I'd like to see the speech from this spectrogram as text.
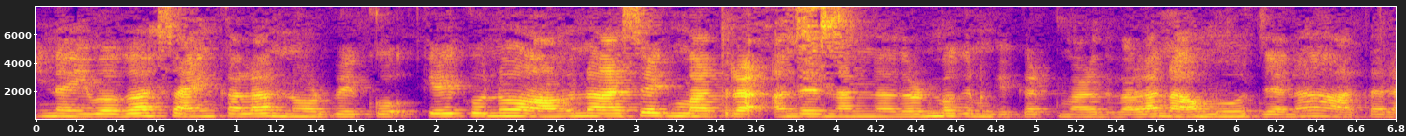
ಇನ್ನು ಇವಾಗ ಸಾಯಂಕಾಲ ನೋಡಬೇಕು. ಕೇಕು ಅವನ ಆಸೆಗೆ ಮಾತ್ರ, ಅಂದರೆ ನನ್ನ ದೊಡ್ಡ ಮಗನಿಗೆ ಕಟ್ ಮಾಡಿದ್ವಲ್ಲ, ನಾವು ಮೂರು ಜನ ಆ ಥರ.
